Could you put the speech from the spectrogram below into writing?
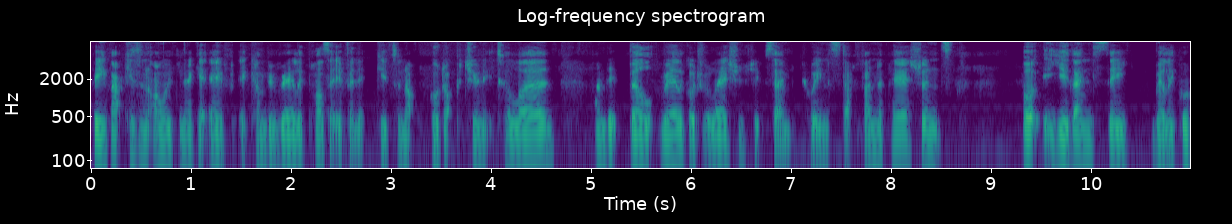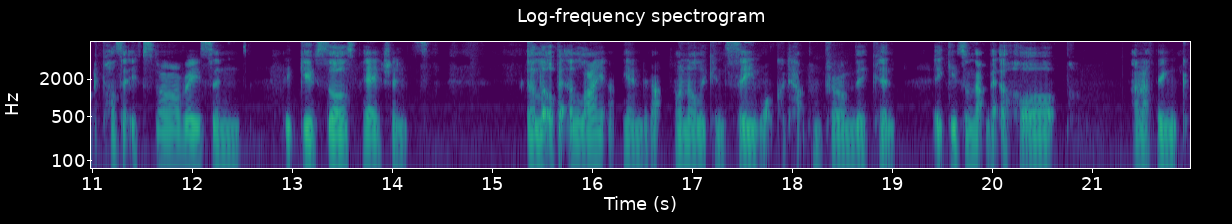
feedback isn't always negative, it can be really positive and it gives a good opportunity to learn. And it built really good relationships then between the staff and the patients. but you then see really good positive stories, and it gives those patients a little bit of light at the end of that tunnel. They can see what could happen for them. They can. It gives them that bit of hope, and I think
